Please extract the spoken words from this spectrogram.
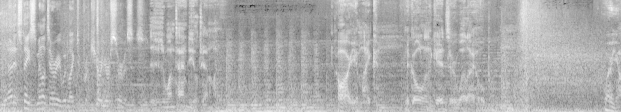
The United States military would like to procure your services. This is a one-time deal, gentlemen. How are you, Mike? Nicole and the kids are well, I hope. Where are you?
